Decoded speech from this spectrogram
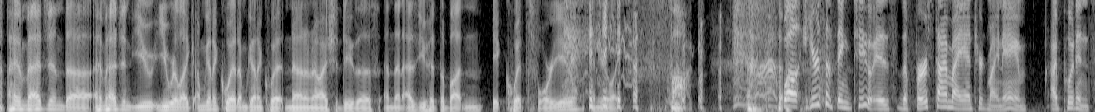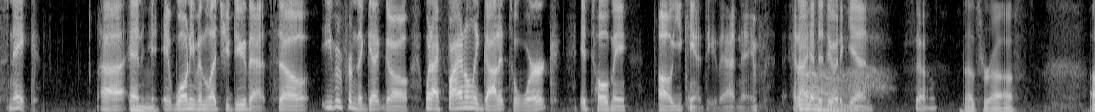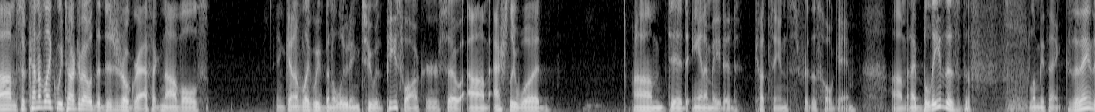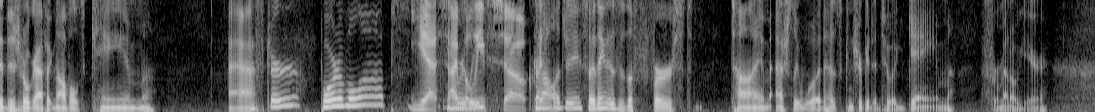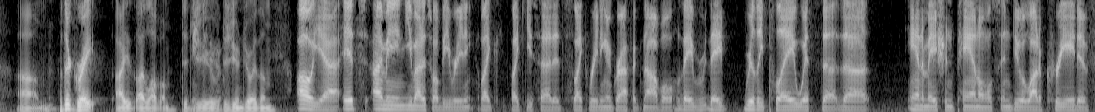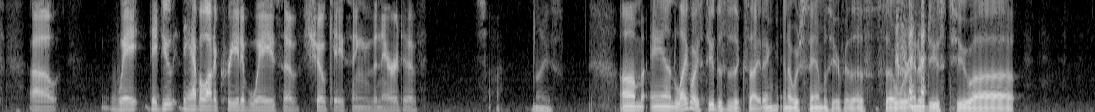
I imagined uh, I imagined you you were like I'm gonna quit I'm gonna quit no no no I should do this and then as you hit the button it quits for you and you're like fuck well, here's the thing too: is the first time I entered my name, I put in Snake, uh, and Mm-hmm. it, it won't even let you do that. So even from the get go, when I finally got it to work, it told me, "Oh, you can't do that name," and I had to do it again. So That's rough. Um, so kind of like we talked about with the digital graphic novels, and kind of like we've been alluding to with Peace Walker. So um, Ashley Wood um, did animated cutscenes for this whole game, um, and I believe this is the. F- let me think, because I think the digital graphic novels came after Portable Ops yes, I believe so. chronology. So I think this is the first time Ashley Wood has contributed to a game for Metal Gear. Um, but they're great. I, I love them. Did Me you too. did you enjoy them? Oh yeah, it's. I mean, you might as well be reading like like you said. It's like reading a graphic novel. They they really play with the the animation panels and do a lot of creative uh, way. They do. They have a lot of creative ways of showcasing the narrative. So Nice. Um, and likewise too, this is exciting, and I wish Sam was here for this. So we're introduced to uh,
